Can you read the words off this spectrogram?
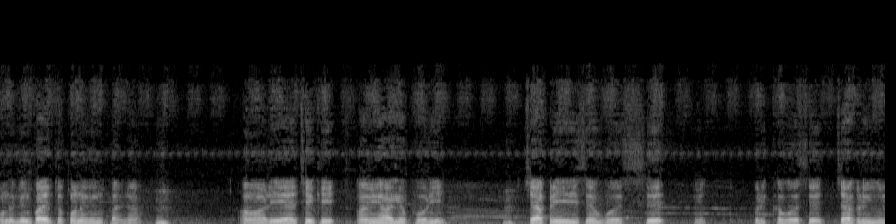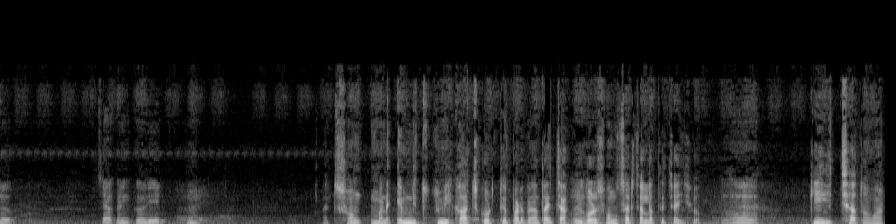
কোনোদিন পাই তো কোনোদিন পাই না। আমার ইয়ে আছে কি আমি আগে পড়ি চাকরি এসে বসে পরীক্ষা বসে চাকরিগুলো চাকরি করি। আচ্ছা, মানে এমনি তো তুমি কাজ করতে পারবে না তাই চাকরি করে সংসার চালাতে চাইছো? হ্যাঁ। কি ইচ্ছা তোমার?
